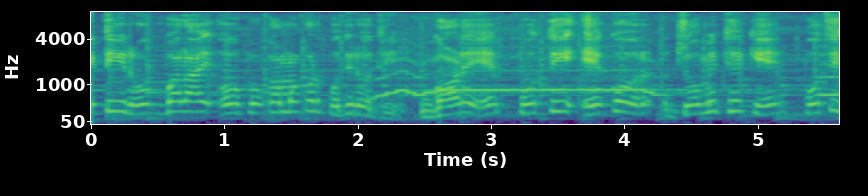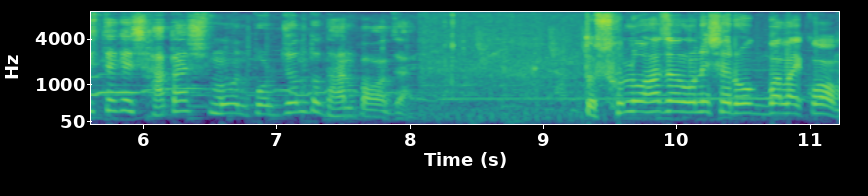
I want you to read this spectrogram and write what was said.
এটি রোগবালাই ও পোকামাকড় প্রতিরোধী। গড়ে প্রতি একর জমি থেকে পঁচিশ থেকে সাতাশ মন পর্যন্ত ধান পাওয়া যায়। তো ষোলো হাজার উনিশে রোগ বালাই কম।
